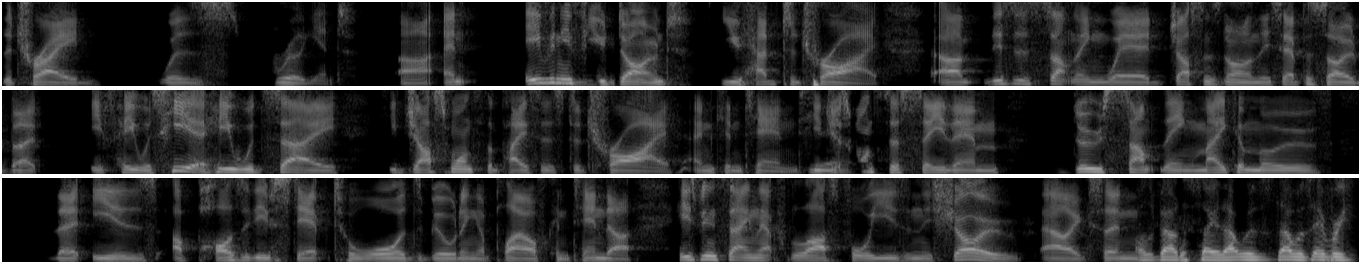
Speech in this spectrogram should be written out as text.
the trade was brilliant. Uh, and even if you don't, you had to try. Um, this is something where Justin's not on this episode, but if he was here, he would say he just wants the Pacers to try and contend. He yeah. just wants to see them do something, make a move, that is a positive step towards building a playoff contender. He's been saying that for the last four years in this show, Alex. And I was about to say that was that was every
